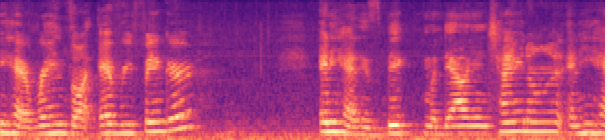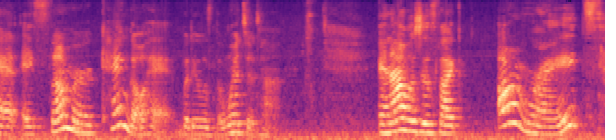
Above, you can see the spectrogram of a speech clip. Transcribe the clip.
He had rings on every finger. And he had his big medallion chain on. And he had a summer Kangol hat, but it was the winter time. And I was just like, all right,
